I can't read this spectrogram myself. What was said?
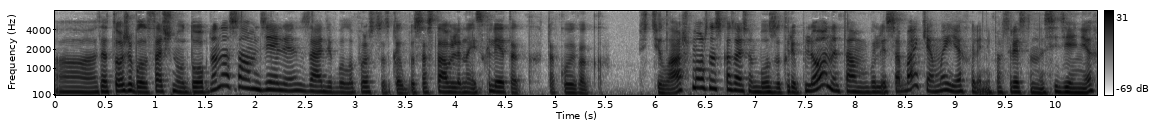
А, это тоже было достаточно удобно на самом деле. Сзади было просто как бы составлено из клеток такой как стеллаж, можно сказать. Он был закреплен, и там были собаки, а мы ехали непосредственно на сиденьях.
